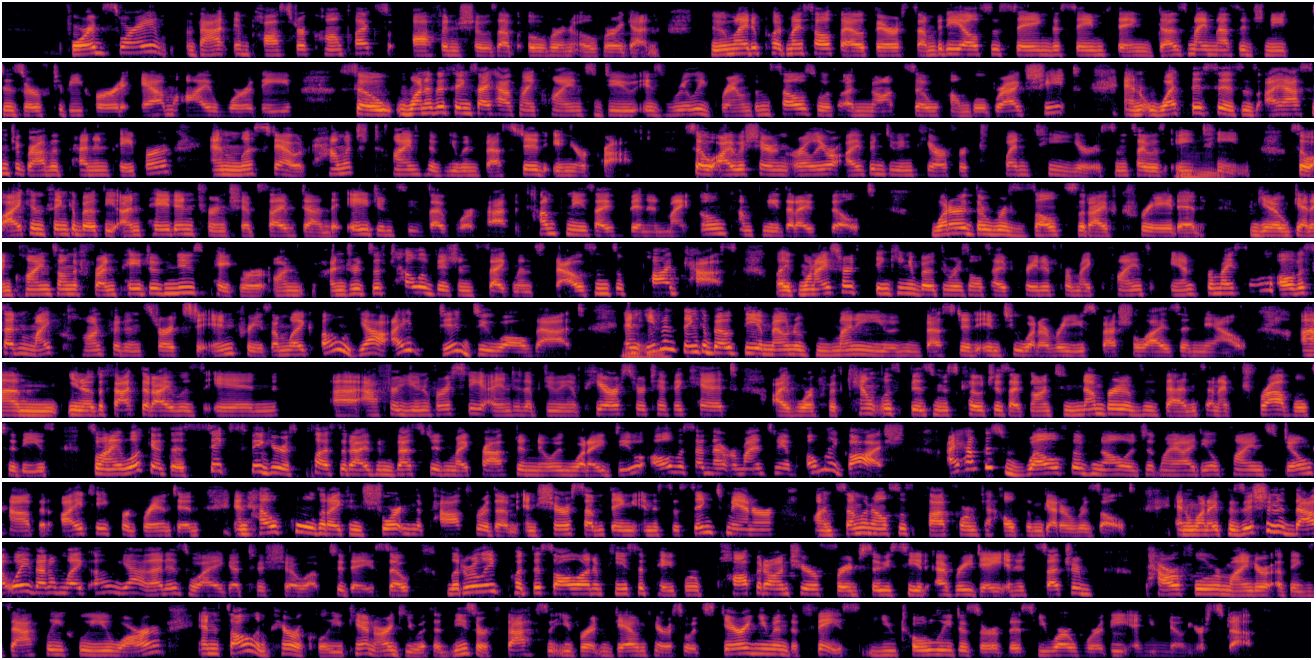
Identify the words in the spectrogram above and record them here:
Forbes story, that imposter complex often shows up over and over again. Who am I to put myself out there? Somebody else is saying the same thing. Does my message need deserve to be heard? Am I worthy? So one of the things I have my clients do is really ground themselves with a not so humble brag sheet. And what this is is I ask them to grab a pen and paper and list out how much time have you invested in your craft. So I was sharing earlier, I've been doing PR for 20 years since I was mm-hmm. 18. Mm-hmm. So I can think about the unpaid internships I've done, the agencies I've worked at, the companies I've been in, my own company that I've built. What are the results that I've created? You know, getting clients on the front page of newspaper, on hundreds of television segments, thousands of podcasts. Like when I start thinking about the results I've created for my clients and for myself, all of a sudden my confidence starts to increase. I'm like, oh yeah, I did do all that. And mm-hmm. even think about the amount of money you invested into whatever you specialize in now. Um, you know, the fact that I was in Uh, after university, I ended up doing a PR certificate. I've worked with countless business coaches. I've gone to a number of events and I've traveled to these. So when I look at the six figures plus that I've invested in my craft and knowing what I do, all of a sudden that reminds me of, oh my gosh, I have this wealth of knowledge that my ideal clients don't have that I take for granted. And how cool that I can shorten the path for them and share something in a succinct manner on someone else's platform to help them get a result. And when I position it that way, that I'm like, oh yeah, that is why I get to show up today. So literally put this all on a piece of paper, pop it onto your fridge so you see it every day. And it's such a powerful reminder of exactly who you are. And it's all empirical. You can't argue with it. These are facts that you've written down here. So it's staring you in the face. You totally deserve this. You are worthy and you know your stuff.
